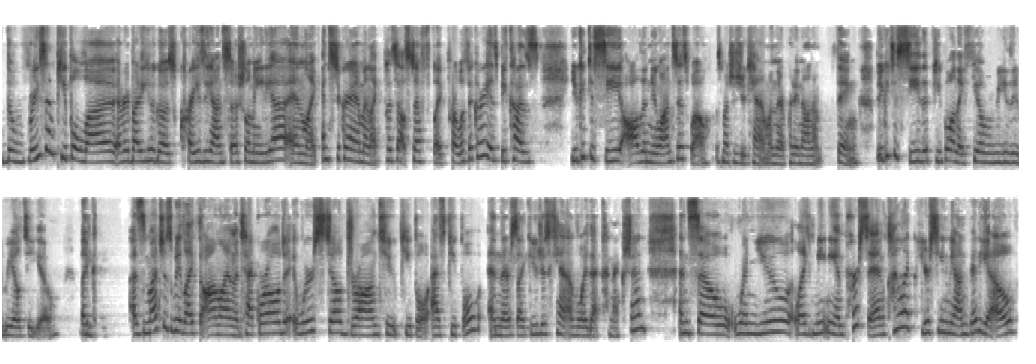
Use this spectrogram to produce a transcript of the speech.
the reason people love everybody who goes crazy on social media and like Instagram and like puts out stuff like prolifically is because you get to see all the nuances, well, as much as you can when they're putting on a thing, but you get to see the people and they feel really real to you. Like, mm-hmm as much as we like the online and the tech world, we're still drawn to people as people. And there's like, you just can't avoid that connection. And so when you like meet me in person, kind of like you're seeing me on video,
